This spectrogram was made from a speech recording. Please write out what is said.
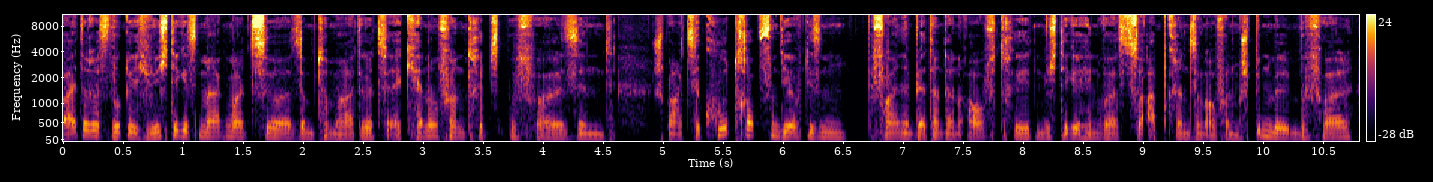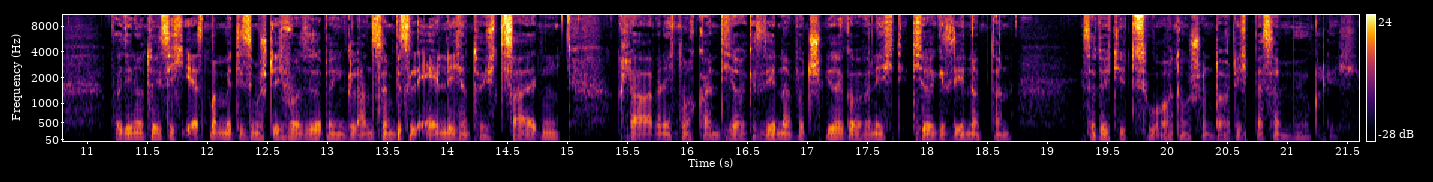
Weiteres wirklich wichtiges Merkmal zur Symptomatik, zur Erkennung von Tripsbefall sind schwarze Kottropfen, die auf diesen befallenen Blättern dann auftreten. Wichtiger Hinweis zur Abgrenzung auch von einem Spinnmilbenbefall, weil die natürlich sich erstmal mit diesem Stichwort silbrigen Glanz ein bisschen ähnlich natürlich zeigen. Klar, wenn ich noch keine Tiere gesehen habe, wird es schwieriger, aber wenn ich die Tiere gesehen habe, dann ist natürlich die Zuordnung schon deutlich besser möglich.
